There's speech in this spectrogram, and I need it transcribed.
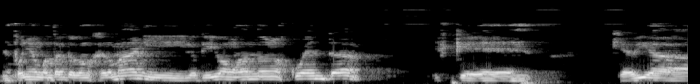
me ponía en contacto con Germán y lo que íbamos dándonos cuenta es que, que había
